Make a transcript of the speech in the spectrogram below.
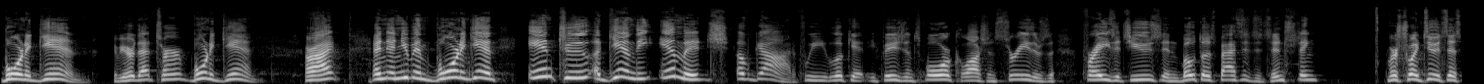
born again. Have you heard that term? Born again. All right? And, and you've been born again into, again, the image of God. If we look at Ephesians 4, Colossians 3, there's a phrase that's used in both those passages. It's interesting. Verse 22, it says,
